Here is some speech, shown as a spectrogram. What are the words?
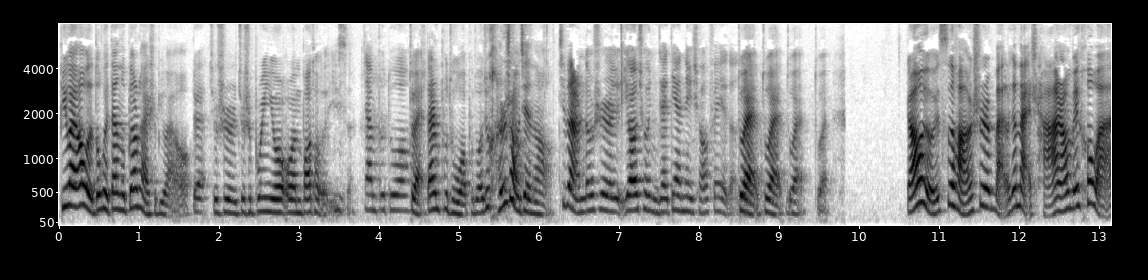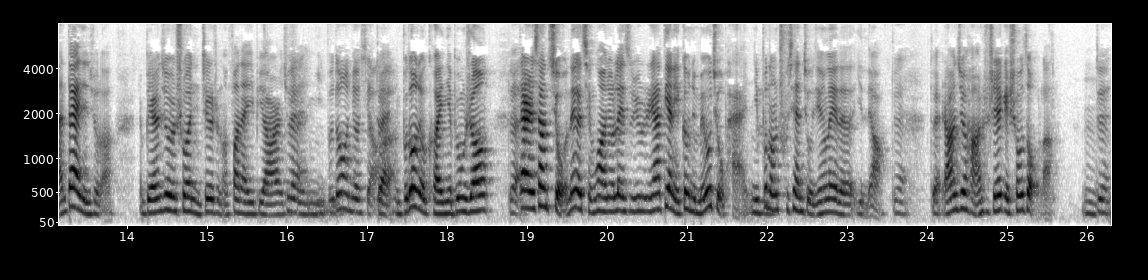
，BYO 的都会单独标出来是 BYO，对，就是就是 Bring your own bottle 的意思，但不多，对，但是不多不多，就很少见到，基本上都是要求你在店内消费的。对对对对。然后有一次好像是买了个奶茶，然后没喝完带进去了，别人就是说你这个只能放在一边儿，就是对，你不动就行了。对你不动就可以，你也不用扔。对但是像酒那个情况，就类似于人家店里根本就没有酒牌，你不能出现酒精类的饮料。对对，然后就好像是直接给收走了。嗯，对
